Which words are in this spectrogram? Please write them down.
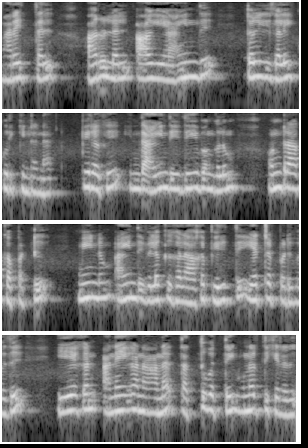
மறைத்தல் அருளல் ஆகிய ஐந்து தொழில்களை குறிக்கின்றன. பிறகு இந்த ஐந்து தீபங்களும் ஒன்றாக்கப்பட்டு மீண்டும் ஐந்து விளக்குகளாக பிரித்து ஏற்றப்படுவது ஏகன் அநேகனான தத்துவத்தை உணர்த்துகிறது.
